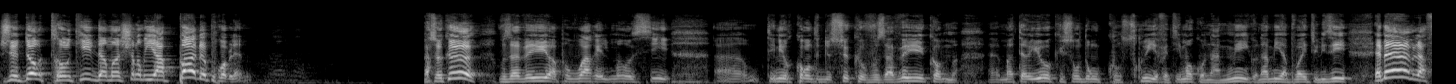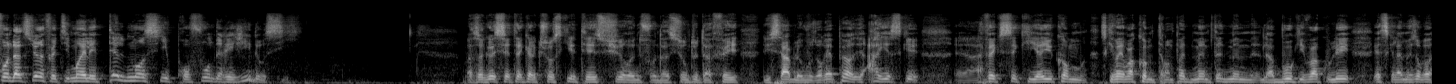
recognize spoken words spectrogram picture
je dors tranquille dans ma chambre, il n'y a pas de problème. Parce que vous avez eu à pouvoir réellement aussi euh, tenir compte de ce que vous avez eu comme euh, matériaux qui sont donc construits, effectivement, qu'on a mis, qu'on a mis à pouvoir utiliser. Et même la fondation, effectivement, elle est tellement si profonde et rigide aussi. Parce que c'était quelque chose qui était sur une fondation tout à fait du sable, vous aurez peur. Ah, est-ce que, euh, avec ce qu'il y a eu comme, ce qu'il va y avoir comme tempête, même, peut-être même la boue qui va couler, est-ce que la maison va...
